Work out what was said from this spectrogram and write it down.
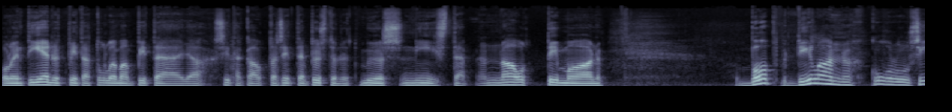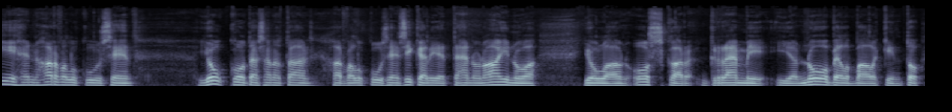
olen tiennyt, mitä tuleman pitää ja sitä kautta sitten pystynyt myös niistä nauttimaan. Bob Dylan kuuluu siihen harvalukuiseen joukkoon, tai sanotaan harvalukuiseen sikäli, että hän on ainoa, jolla on Oscar, Grammy ja Nobel-palkinto.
